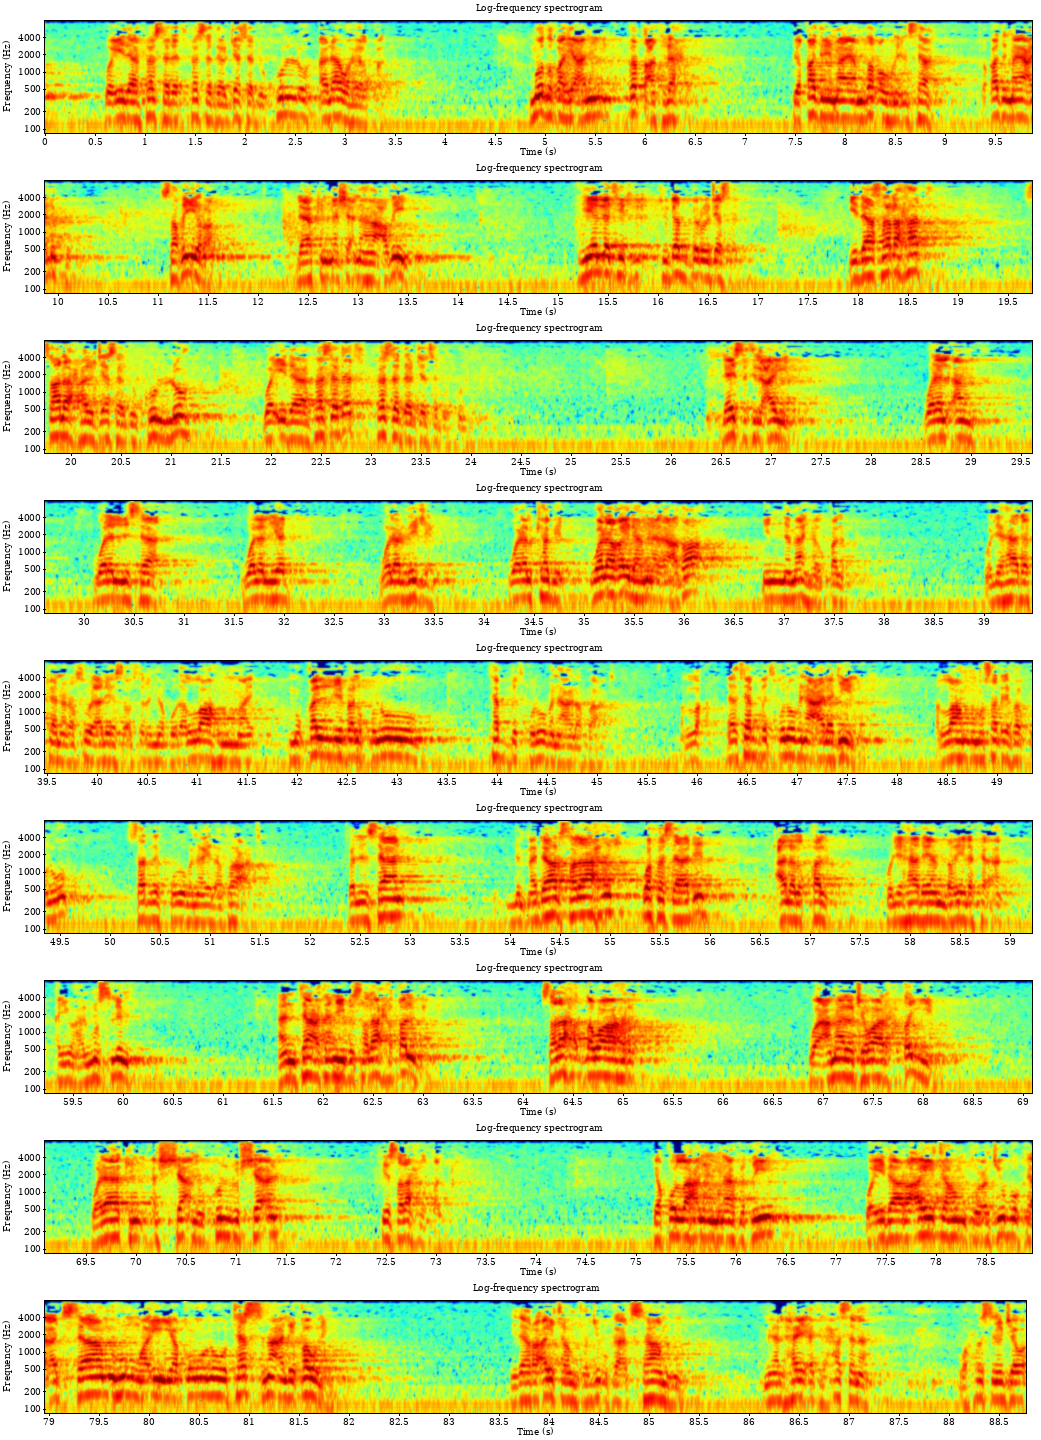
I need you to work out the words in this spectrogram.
وإذا فسدت فسد الجسد كله ألا وهي القلب. مضغة يعني قطعة لحم بقدر ما يمضغه الإنسان بقدر ما يعلكه صغيرة لكن شأنها عظيم. هي التي تدبر الجسد. إذا صلحت صلح الجسد كله وإذا فسدت فسد الجسد كله. ليست العين ولا الأنف ولا اللسان ولا اليد ولا الرجل. ولا الكبد ولا غيرها من الأعضاء إنما هي القلب. ولهذا كان الرسول عليه الصلاة والسلام يقول اللهم مقلب القلوب ثبت قلوبنا على طاعتك الله لا ثبت قلوبنا على دينك. اللهم مصرف القلوب صرف قلوبنا إلى طاعتك فالإنسان مدار صلاحه وفساده على القلب. ولهذا ينبغي لك أيها المسلم أن تعتني بصلاح قلبك. صلاح الظواهر وأعمال الجوارح طيب ولكن الشأن كل الشأن في صلاح القلب. يقول الله عن المنافقين وإذا رأيتهم تعجبك أجسامهم وإن يقولوا تسمع لقولهم. إذا رأيتهم تعجبك أجسامهم من الهيئة الحسنة وحسن الجو...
